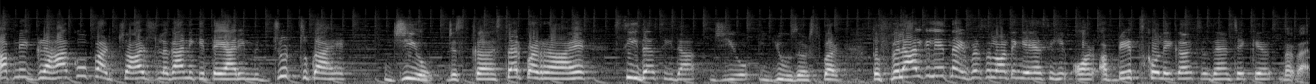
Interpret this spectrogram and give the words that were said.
अपने ग्राहकों पर चार्ज लगाने की तैयारी में जुट चुका है जियो, जिसका असर पड़ रहा है सीधा सीधा जियो यूज़र्स पर। तो फ़िलहाल के लिए इतना ही, फिर से लौटेंगे ऐसे ही और अपडेट्स को लेकर। टेक केयर बाय बाय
